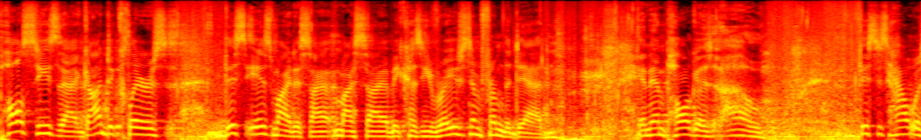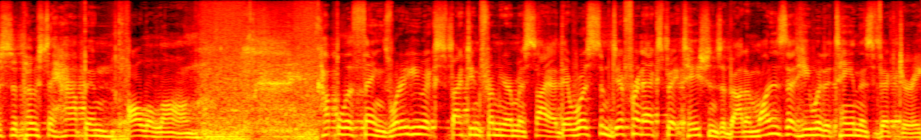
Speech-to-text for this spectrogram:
Paul sees that. God declares, This is my Messiah because he raised him from the dead. And then Paul goes, Oh, this is how it was supposed to happen all along couple of things. What are you expecting from your Messiah? There was some different expectations about him. One is that he would attain this victory.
